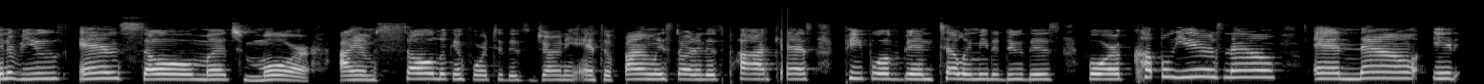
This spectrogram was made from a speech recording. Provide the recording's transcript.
interviews, and so much more. I am so looking forward to this journey and to finally starting this podcast. People have been telling me to do this for a couple years now. And now it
